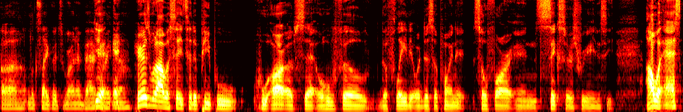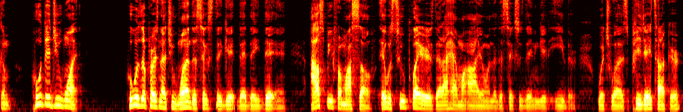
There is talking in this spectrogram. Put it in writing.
uh, looks like it's running back Yeah, right now. here's what I would say to the people who are upset or who feel deflated or disappointed so far in Sixers free agency. I would ask them, who did you want? Who was the person that you wanted the Sixers to get that they didn't? I'll speak for myself. It was two players that I had my eye on that the Sixers didn't get either, which was PJ Tucker.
